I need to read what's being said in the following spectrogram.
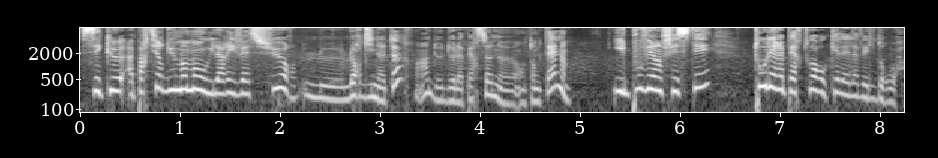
c'est que à partir du moment où il arrivait sur l'ordinateur hein, de, de la personne en tant que telle, il pouvait infester tous les répertoires auxquels elle avait le droit.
